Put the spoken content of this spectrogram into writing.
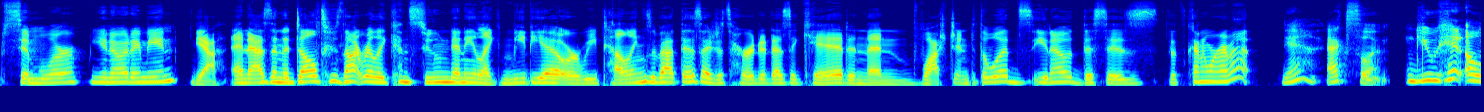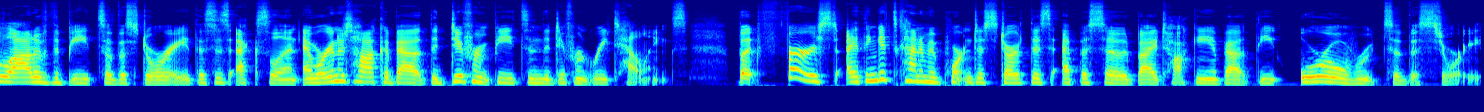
similar. You know what I mean? Yeah. And as an adult who's not really consumed any like media or retellings about this, I just heard it as a kid and then watched Into the Woods, you know, this is, that's kind of where I'm at. Yeah, excellent. You hit a lot of the beats of the story. This is excellent. And we're going to talk about the different beats and the different retellings. But first, I think it's kind of important to start this episode by talking about the oral roots of the story.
